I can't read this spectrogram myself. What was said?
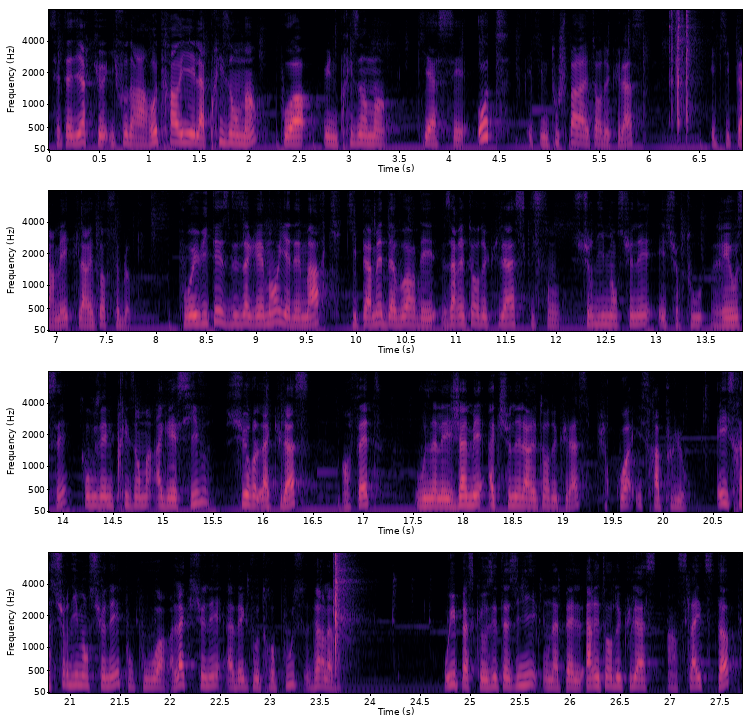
C'est-à-dire qu'il faudra retravailler la prise en main pour avoir une prise en main qui est assez haute et qui ne touche pas l'arrêteur de culasse et qui permet que l'arrêteur se bloque. Pour éviter ce désagrément, il y a des marques qui permettent d'avoir des arrêteurs de culasse qui sont surdimensionnés et surtout rehaussés. Quand vous avez une prise en main agressive sur la culasse, en fait, vous n'allez jamais actionner l'arrêteur de culasse. Pourquoi? Il sera plus haut. Et il sera surdimensionné pour pouvoir l'actionner avec votre pouce vers l'avant. Oui, parce qu'aux États-Unis, on appelle l'arrêteur de culasse un slide stop,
